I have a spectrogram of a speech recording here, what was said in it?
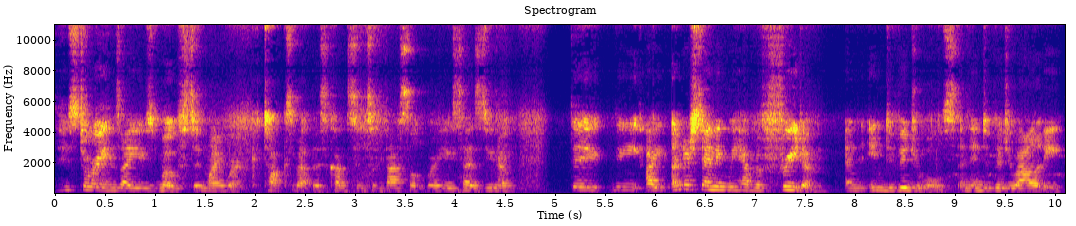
historians I use most in my work talks about this, Constantine Fasolt, where he says, you know, the the I, understanding we have of freedom and individuals and individuality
